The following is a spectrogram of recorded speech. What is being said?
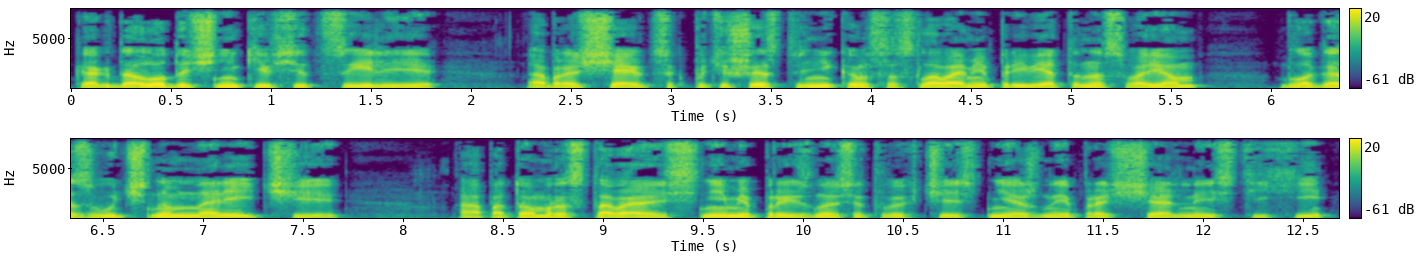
Когда лодочники в Сицилии обращаются к путешественникам со словами привета на своем благозвучном наречии, а потом, расставаясь с ними, произносят в их честь нежные прощальные стихи,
